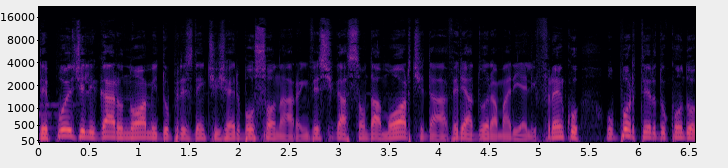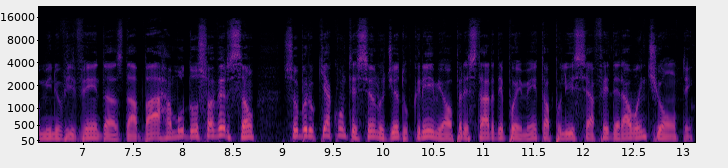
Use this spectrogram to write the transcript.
Depois de ligar o nome do presidente Jair Bolsonaro à investigação da morte da vereadora Marielle Franco, o porteiro do condomínio Vivendas da Barra mudou sua versão sobre o que aconteceu no dia do crime ao prestar depoimento à Polícia Federal anteontem.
